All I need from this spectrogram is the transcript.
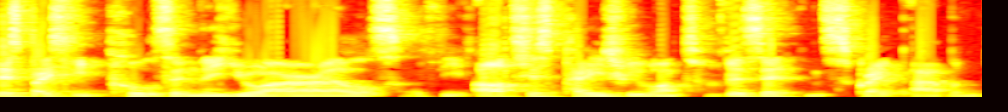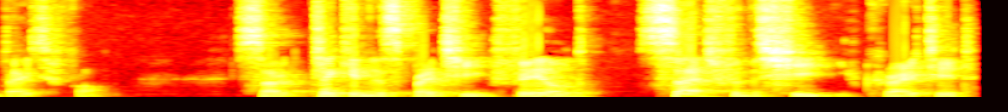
This basically pulls in the URLs of the artist page we want to visit and scrape album data from. So click in the spreadsheet field, search for the sheet you've created.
